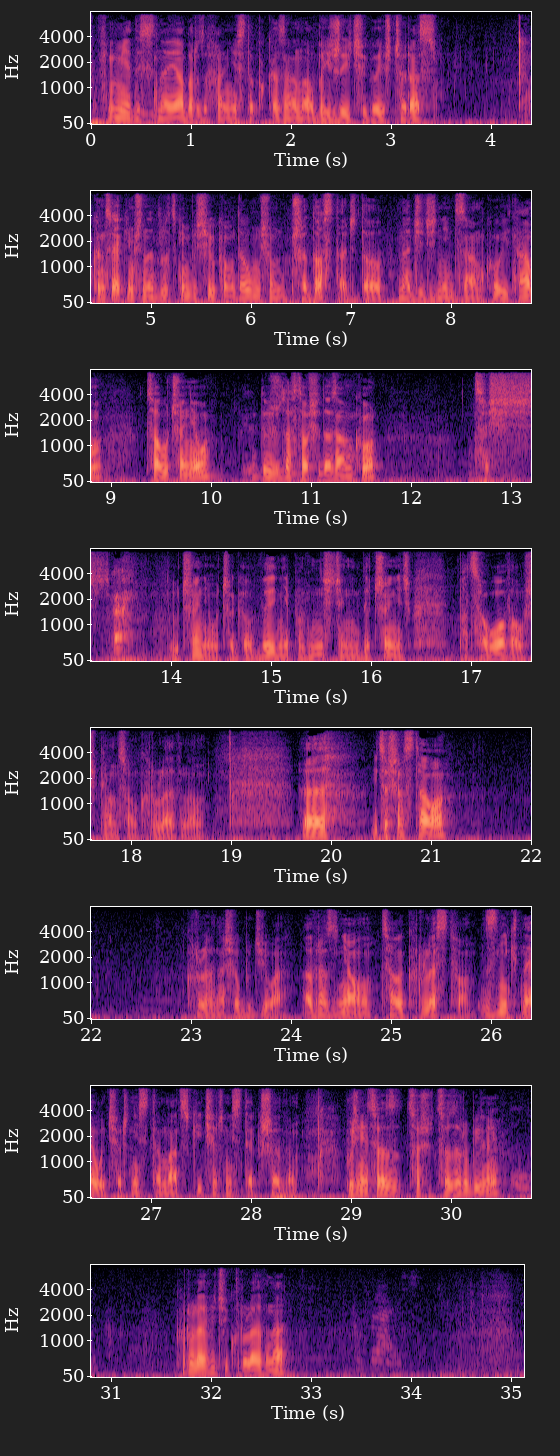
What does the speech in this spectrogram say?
W filmie Disneya bardzo fajnie jest to pokazane, obejrzyjcie go jeszcze raz. W końcu jakimś nadludzkim wysiłkiem udało mu się przedostać do, na dziedziniec zamku i tam co uczynił, gdy już dostał się do zamku? Coś... Ach, uczynił, czego wy nie powinniście nigdy czynić. Pocałował śpiącą królewną. E, I co się stało? Królewna się obudziła, a wraz z nią całe królestwo. Zniknęły cierniste macki, cierniste krzewy. Później co, co, co zrobili? Królewicz i królewna?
